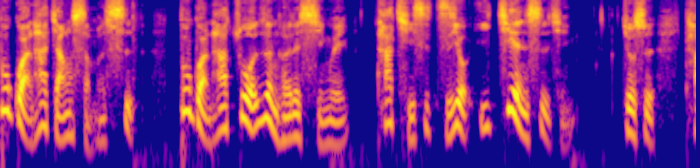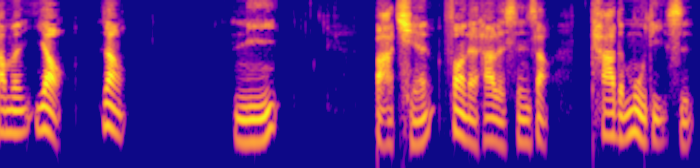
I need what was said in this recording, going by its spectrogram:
不管他讲什么事，不管他做任何的行为，他其实只有一件事情，就是他们要让你把钱放在他的身上，他的目的是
